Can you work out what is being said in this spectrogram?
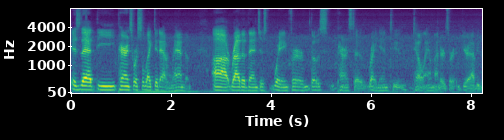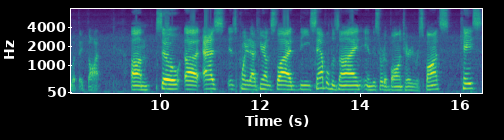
is that the parents were selected at random uh, rather than just waiting for those parents to write in to tell Ann Landers or Dear Abby what they thought. Um, so, uh, as is pointed out here on the slide, the sample design in this sort of voluntary response case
